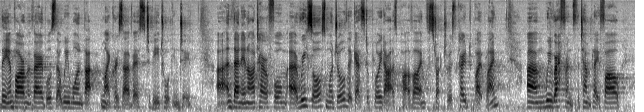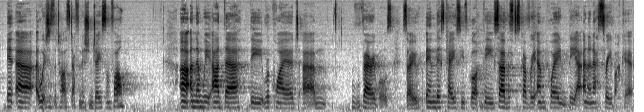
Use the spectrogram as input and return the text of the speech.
the environment variables that we want that microservice to be talking to. Uh, and then in our Terraform uh, resource module that gets deployed out as part of our infrastructure as code pipeline, um, we reference the template file, in, uh, which is the task definition JSON file. Uh, and then we add there the required um, variables. So in this case, you've got the service discovery endpoint the, and an S3 bucket.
